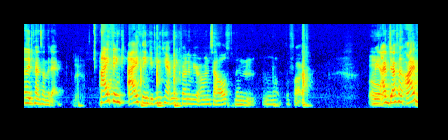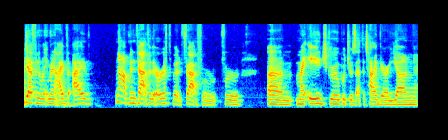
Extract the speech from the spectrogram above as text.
really depends on the day. Yeah. I think I think if you can't make fun of your own self, then what the fuck? I mean, Oh, I've definitely, I've definitely, I mean, I've, I've not been fat for the earth, but fat for, for, um, my age group, which was at the time very young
